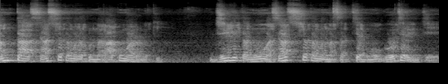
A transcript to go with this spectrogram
అంతా శాశ్వతమనుకున్న రాకుమారునికి జీవితము అశాశ్వతమన్న సత్యము గోచరించే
